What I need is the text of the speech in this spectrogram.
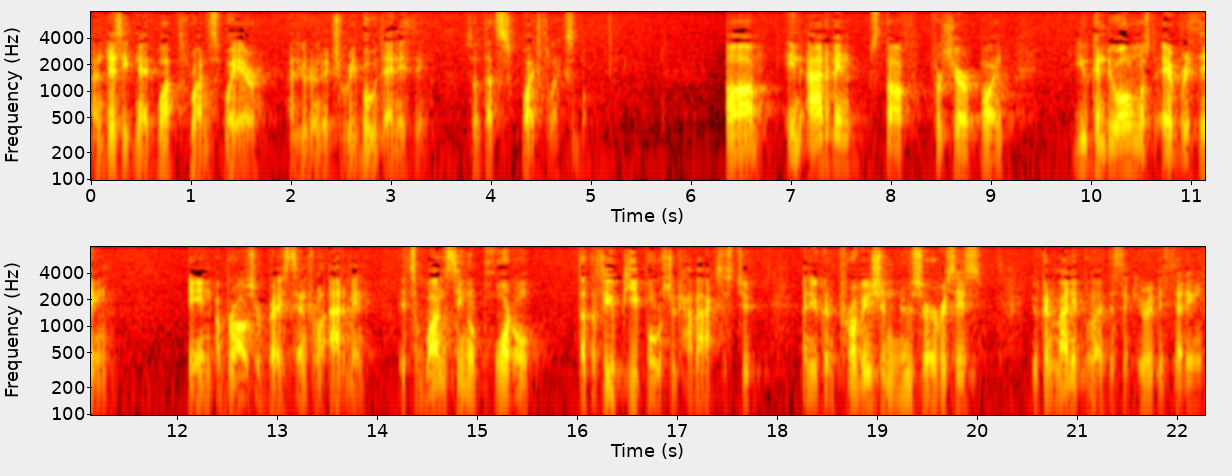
and designate what runs where, and you don't need to reboot anything. So that's quite flexible. Uh, in admin stuff for SharePoint, you can do almost everything in a browser-based central admin. It's one single portal that a few people should have access to, and you can provision new services, you can manipulate the security settings,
